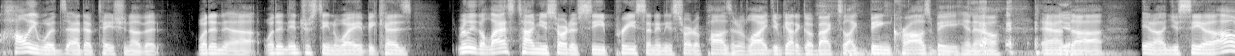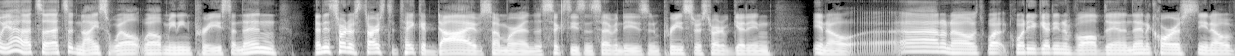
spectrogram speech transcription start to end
Hollywood's adaptation of it. What an uh, what an interesting way because really the last time you sort of see priests in any sort of positive light, you've got to go back to like Bing Crosby, you know, and yeah. uh, you know, and you see, a, oh yeah, that's a that's a nice, well well meaning priest, and then then it sort of starts to take a dive somewhere in the 60s and 70s and priests are sort of getting you know uh, i don't know what what are you getting involved in and then of course you know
